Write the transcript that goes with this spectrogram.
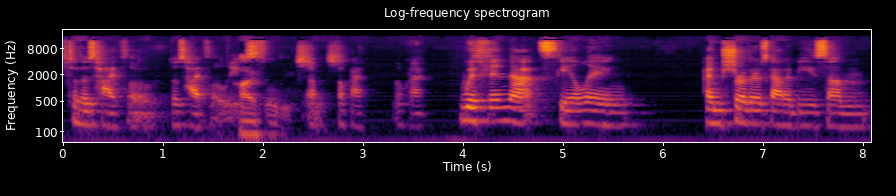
So those high flow, those high flow leaks. High flow leaks. Yep. yes. Okay. Okay. Within that scaling, I'm sure there's got to be some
